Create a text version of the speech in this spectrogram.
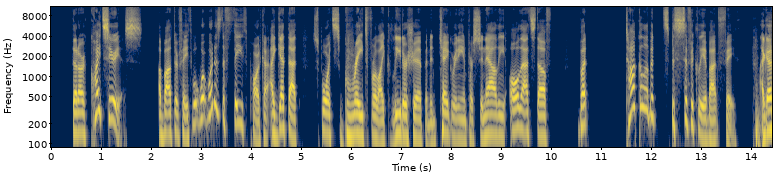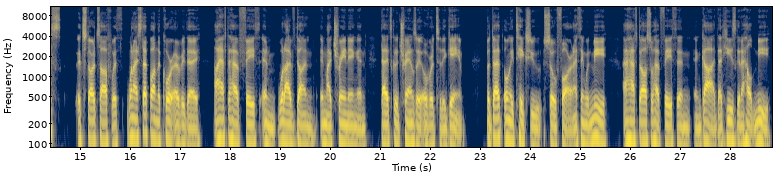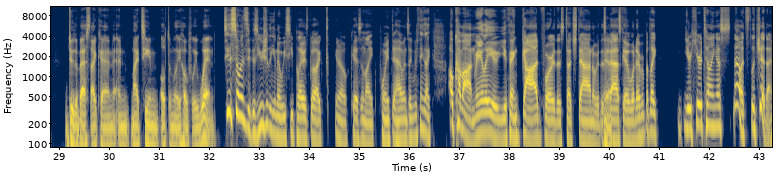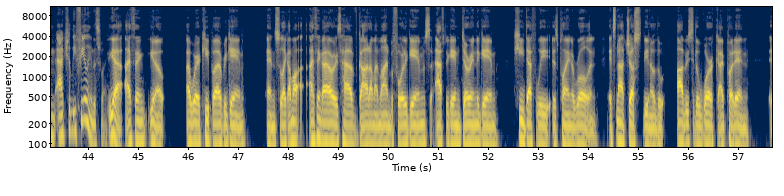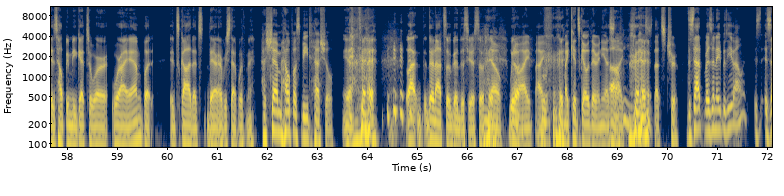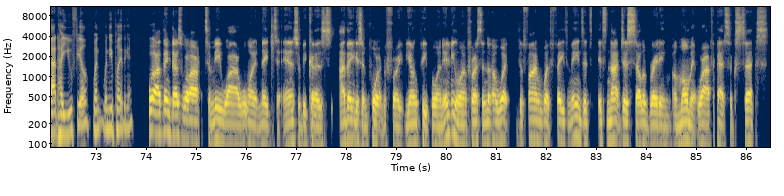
that are quite serious about their faith. What, what, what is the faith part? I get that sports great for like leadership and integrity and personality, all that stuff. But talk a little bit specifically about faith. I guess it starts off with when I step on the court every day, I have to have faith in what I've done in my training and that it's going to translate over to the game. But that only takes you so far. And I think with me, I have to also have faith in, in God that He's going to help me do the best I can and my team ultimately hopefully win. See, it's so interesting because usually, you know, we see players go like, you know, kiss and like point to heavens. Like we think like, oh, come on, really? You thank God for this touchdown or this yeah. basket or whatever. But like you're here telling us, no, it's legit. I'm actually feeling this way. Yeah, I think you know, I wear kippah every game, and so like I'm, I think I always have God on my mind before the games, after the game, during the game. He definitely is playing a role, and it's not just you know the obviously the work I put in is helping me get to where where I am, but it's God that's there every step with me. Hashem, help us beat Heschel. Yeah, well, they're not so good this year. So no, we no, don't. I, I, my kids go there, and yes, oh. I, yes, that's true. Does that resonate with you, Allan? Is is that how you feel when when you play the game? Well, I think that's why, to me, why I wanted Nate to answer because I think it's important for young people and anyone for us to know what define what faith means. It's it's not just celebrating a moment where I've had success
